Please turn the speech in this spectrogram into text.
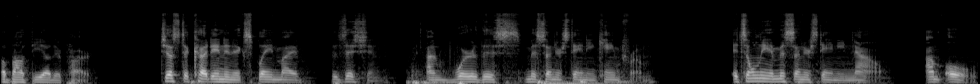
about the other part. Just to cut in and explain my position on where this misunderstanding came from. It's only a misunderstanding now. I'm old.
